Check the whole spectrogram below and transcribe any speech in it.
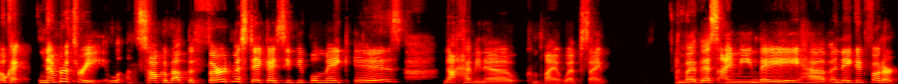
Okay, number three, let's talk about the third mistake I see people make is not having a compliant website. And by this, I mean they have a naked footer.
